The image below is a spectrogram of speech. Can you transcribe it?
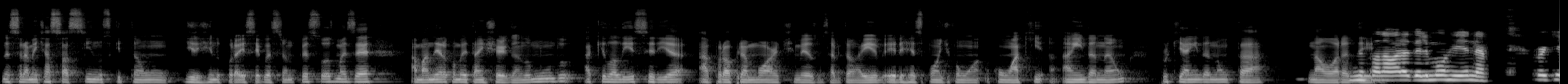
necessariamente assassinos que estão dirigindo por aí sequestrando pessoas, mas é a maneira como ele está enxergando o mundo. Aquilo ali seria a própria morte mesmo, sabe? Então aí ele responde com, com aqui, ainda não, porque ainda não tá na hora Não dele. tá na hora dele morrer, né? Porque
